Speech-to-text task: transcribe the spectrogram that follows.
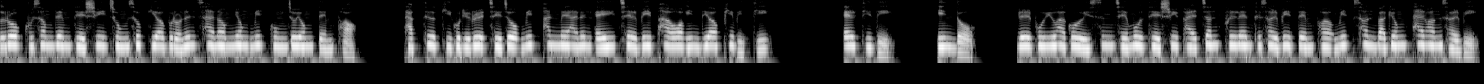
으로 구성됨 대쉬 종속 기업으로는 산업용 및 공조용 댐퍼, 닥트 기구류를 제조 및 판매하는 HLB 파워 인디어 PBT, LTD, 인도 를 보유하고 있음 재무 대쉬 발전 플랜트 설비 댐퍼 및 선박용 탈황 설비,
